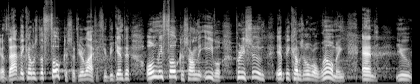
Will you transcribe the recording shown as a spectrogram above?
if that becomes the focus of your life, if you begin to only focus on the evil, pretty soon it becomes overwhelming and you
